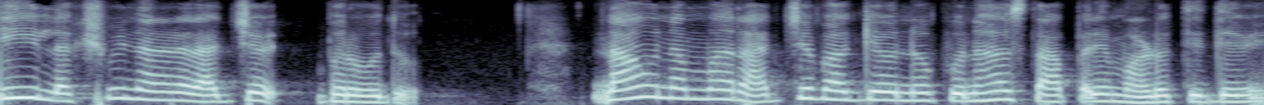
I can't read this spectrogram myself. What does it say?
ಈ ಲಕ್ಷ್ಮೀನಾರಾಯಣ ರಾಜ್ಯ ಬರುವುದು. ನಾವು ನಮ್ಮ ರಾಜ್ಯ ಭಾಗ್ಯವನ್ನು ಪುನಃ ಸ್ಥಾಪನೆ ಮಾಡುತ್ತಿದ್ದೇವೆ.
